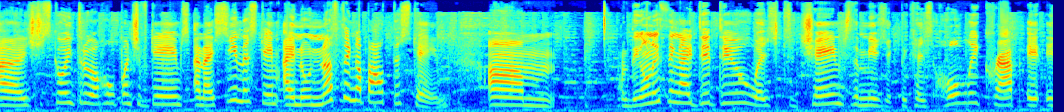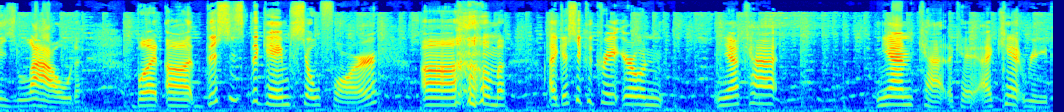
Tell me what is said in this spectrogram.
I, was just going through a whole bunch of games and I seen this game. I know nothing about this game. Um, the only thing I did do was to change the music because holy crap, it is loud. But uh, this is the game so far. Um, I guess you could create your own Nyan cat. Nyan cat. Okay, I can't read.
